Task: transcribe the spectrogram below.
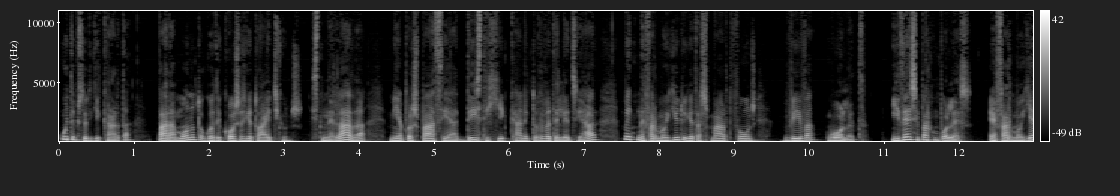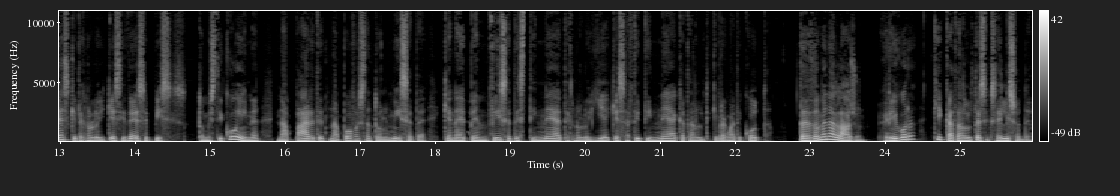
ούτε πιστοτική κάρτα, παρά μόνο τον κωδικό σας για το iTunes. Στην Ελλάδα, μια προσπάθεια αντίστοιχη κάνει το viva.gr με την εφαρμογή του για τα smartphones Viva Wallet. Ιδέες υπάρχουν πολλές. Εφαρμογές και τεχνολογικές ιδέες επίσης. Το μυστικό είναι να πάρετε την απόφαση να τολμήσετε και να επενδύσετε στη νέα τεχνολογία και σε αυτή τη νέα καταναλωτική πραγματικότητα. Τα δεδομένα αλλάζουν γρήγορα και οι καταναλωτές εξελίσσονται.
